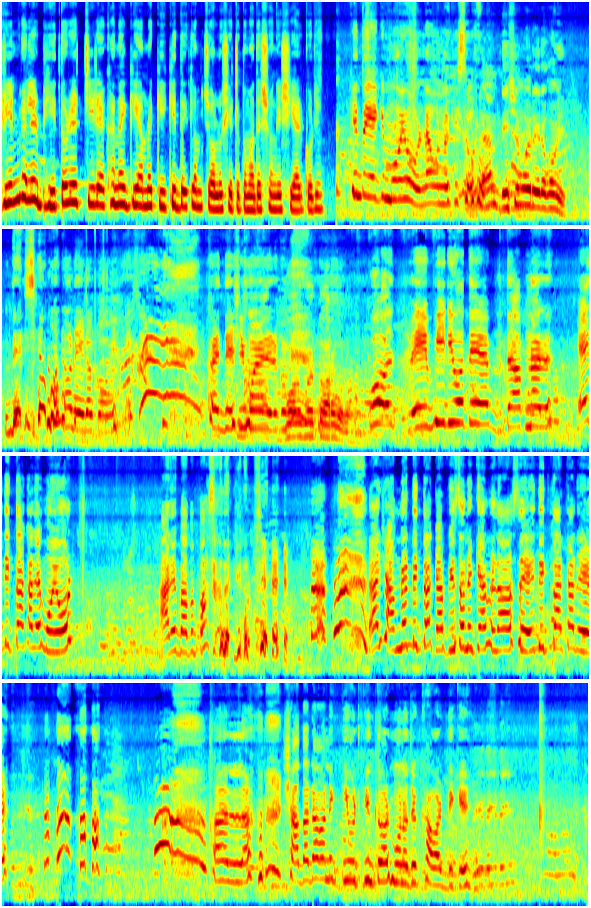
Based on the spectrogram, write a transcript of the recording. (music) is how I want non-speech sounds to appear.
Green ভ্যালির ভিতরের চিড়িয়াখানায় গিয়ে আমরা কি কি দেখলাম চলো সেটা তোমাদের সঙ্গে শেয়ার করি। কিন্তু এ কি ময়ূর না অন্য কিছু? দেশি ময়ূর এরকমই। দেশি ময়ূর এরকমই। কয় দেশি ময়ূর এরকম? বড় ময়ূর তো আরও বড়। ও এই ভিডিওতে আপনার এই দিক তাকালে ময়ূর। আরে বাবা পাশা দেখাচ্ছে। এই সামনের দিক তাকা পিছনে ক্যামেরা আছে এই দিক তাকারে আল্লাহ সাদাটা অনেক কিউট কিন্তু আর মনোযোগ খাওয়ার দিকে।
